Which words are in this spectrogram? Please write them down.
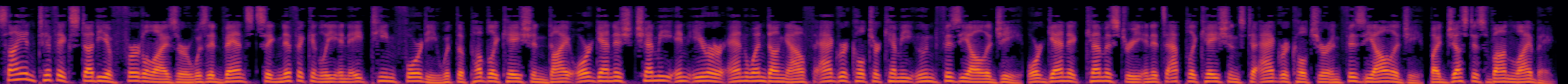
Scientific study of fertilizer was advanced significantly in 1840 with the publication Die organische Chemie in ihrer Anwendung auf Agrikulturchemie und Physiologie Organic Chemistry in its applications to agriculture and physiology by Justus von Liebig.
